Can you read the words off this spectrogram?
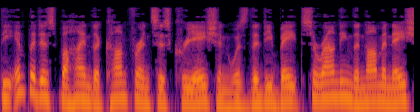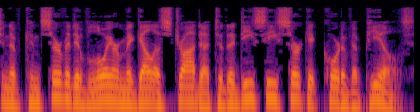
The impetus behind the conference's creation was the debate surrounding the nomination of conservative lawyer Miguel Estrada to the D.C. Circuit Court of Appeals.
